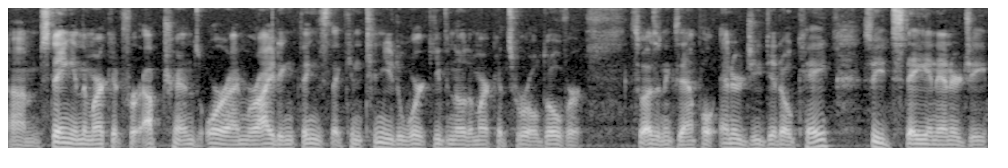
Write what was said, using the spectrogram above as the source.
um, staying in the market for uptrends or I'm riding things that continue to work even though the market's rolled over. So, as an example, energy did okay. So, you'd stay in energy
